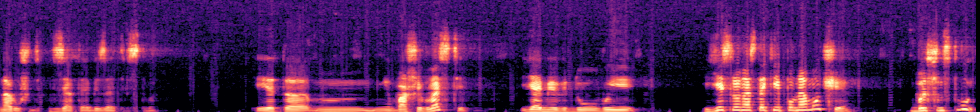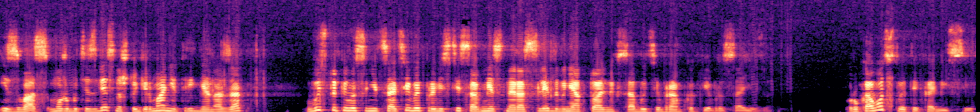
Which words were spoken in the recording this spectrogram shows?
нарушить взятые обязательства. И это в вашей власти? Я имею в виду, вы... Если у нас такие полномочия, большинству из вас может быть известно, что Германия три дня назад выступила с инициативой провести совместное расследование актуальных событий в рамках Евросоюза. Руководство этой комиссии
